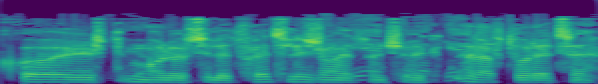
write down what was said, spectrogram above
Кой ще моля усилия Творец или желанието на човек? Рав Твореца.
